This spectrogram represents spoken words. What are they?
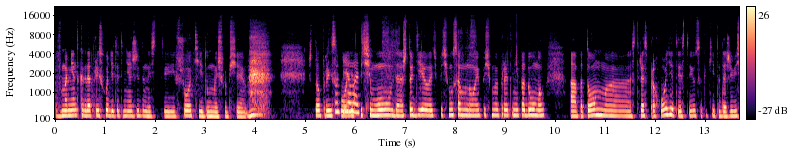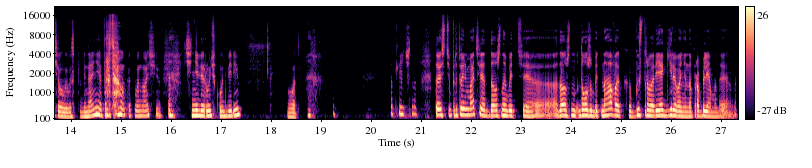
В момент, когда происходит эта неожиданность, ты в шоке и думаешь вообще, что происходит, что почему, да, что делать, почему со мной, почему я про это не подумал. А потом э, стресс проходит, и остаются какие-то даже веселые воспоминания про то, как вы ночью чинили ручку у двери. Вот. Отлично. То есть у предпринимателя должны быть, э, должен, должен быть навык быстрого реагирования на проблемы, наверное.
